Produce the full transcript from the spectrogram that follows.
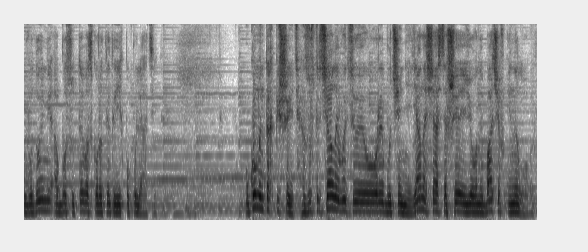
у водоймі або суттєво скоротити їх популяції. У коментах пишіть, зустрічали ви цю рибу чи ні. Я, на щастя, ще його не бачив і не ловив.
